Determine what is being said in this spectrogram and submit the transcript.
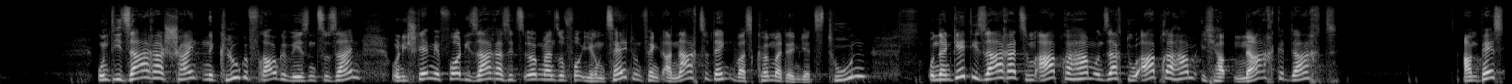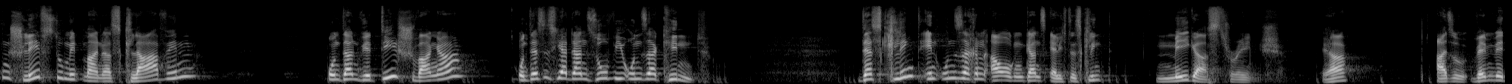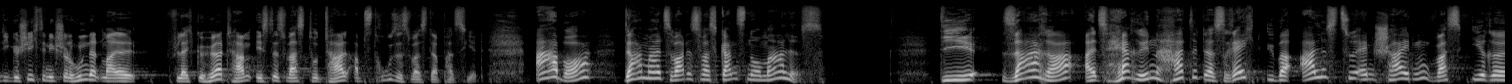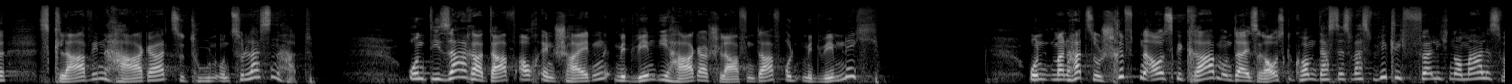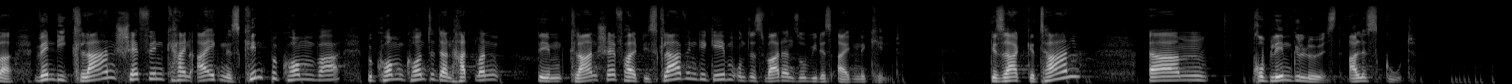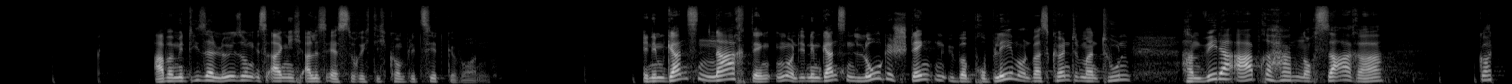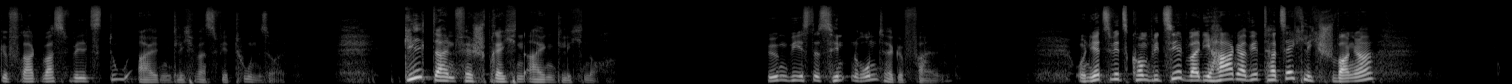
Und die Sarah scheint eine kluge Frau gewesen zu sein. Und ich stelle mir vor, die Sarah sitzt irgendwann so vor ihrem Zelt und fängt an nachzudenken, was können wir denn jetzt tun? Und dann geht die Sarah zum Abraham und sagt, du Abraham, ich habe nachgedacht, am besten schläfst du mit meiner Sklavin und dann wird die schwanger und das ist ja dann so wie unser Kind. Das klingt in unseren Augen, ganz ehrlich, das klingt mega strange. Ja? Also, wenn wir die Geschichte nicht schon hundertmal vielleicht gehört haben, ist es was total Abstruses, was da passiert. Aber damals war das was ganz Normales. Die Sarah als Herrin hatte das Recht, über alles zu entscheiden, was ihre Sklavin Hagar zu tun und zu lassen hat. Und die Sarah darf auch entscheiden, mit wem die Hagar schlafen darf und mit wem nicht. Und man hat so Schriften ausgegraben und da ist rausgekommen, dass das was wirklich völlig Normales war. Wenn die Clan-Chefin kein eigenes Kind bekommen, war, bekommen konnte, dann hat man dem Clan-Chef halt die Sklavin gegeben und es war dann so wie das eigene Kind. Gesagt, getan, ähm, Problem gelöst, alles gut. Aber mit dieser Lösung ist eigentlich alles erst so richtig kompliziert geworden. In dem ganzen Nachdenken und in dem ganzen logisch Denken über Probleme und was könnte man tun, haben weder Abraham noch Sarah Gott gefragt, was willst du eigentlich, was wir tun sollen? Gilt dein Versprechen eigentlich noch? Irgendwie ist es hinten runtergefallen. Und jetzt wird es kompliziert, weil die Hager wird tatsächlich schwanger.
